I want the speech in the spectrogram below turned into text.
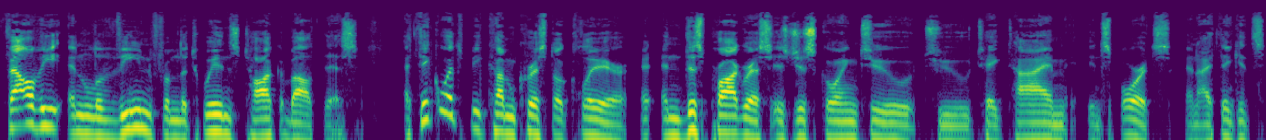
Falvey and Levine from the Twins talk about this, I think what's become crystal clear, and this progress is just going to to take time in sports, and I think it's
